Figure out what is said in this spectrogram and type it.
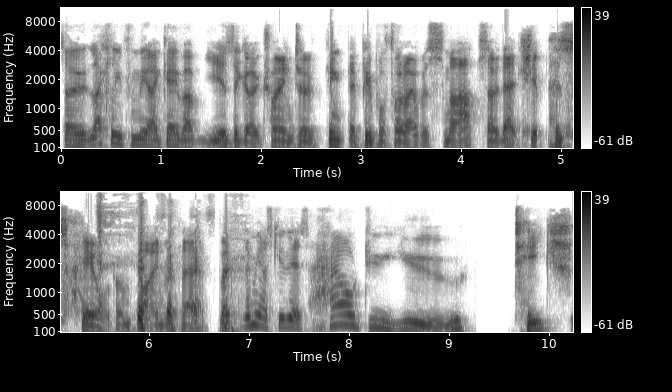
So luckily for me, I gave up years ago trying to think that people thought I was smart. So that ship has sailed. I'm fine with that. But let me ask you this: How do you teach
